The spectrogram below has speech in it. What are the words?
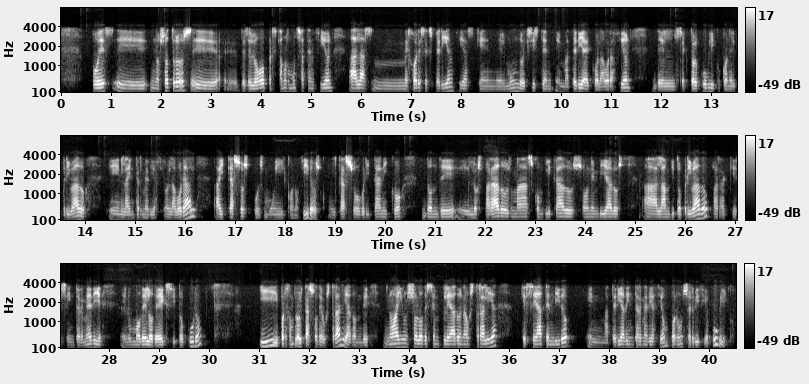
pues eh, nosotros, eh, desde luego, prestamos mucha atención a las mejores experiencias que en el mundo existen en materia de colaboración del sector público con el privado en la intermediación laboral. Hay casos pues muy conocidos, como el caso británico, donde eh, los parados más complicados son enviados al ámbito privado para que se intermedie en un modelo de éxito puro. Y, por ejemplo, el caso de Australia, donde no hay un solo desempleado en Australia que sea atendido en materia de intermediación por un servicio público.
